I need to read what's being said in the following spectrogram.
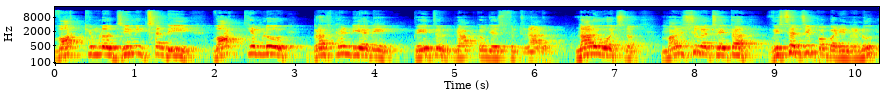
వాక్యంలో జీవించండి వాక్యంలో బ్రతకండి అని పేతురు జ్ఞాపకం చేస్తుంటున్నాడు. నాలుగు వచ్చిన మనుషుల చేత విసర్జింపబడినను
